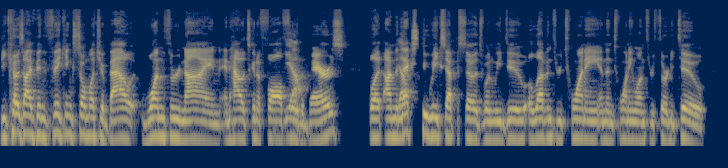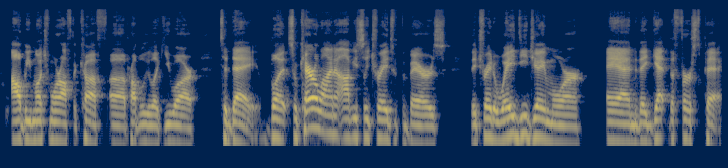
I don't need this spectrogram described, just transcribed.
because I've been thinking so much about 1 through 9 and how it's going to fall for Yeah. the Bears. But on the Yep. next 2 weeks episodes when we do 11 through 20 and then 21 through 32, I'll be much more off the cuff uh probably like you are today. But so Carolina obviously trades with the Bears. They trade away DJ Moore and they get the first pick.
